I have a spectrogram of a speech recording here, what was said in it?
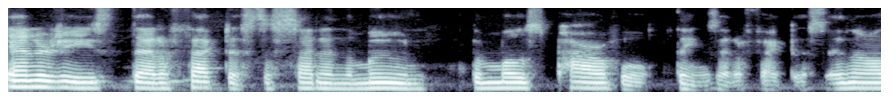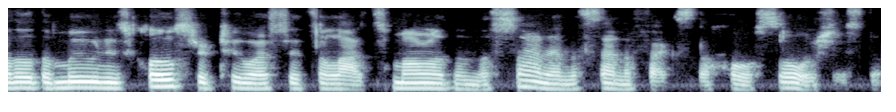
energies that affect us, the sun and the moon, the most powerful things that affect us. And although the moon is closer to us, it's a lot smaller than the sun, and the sun affects the whole solar system.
